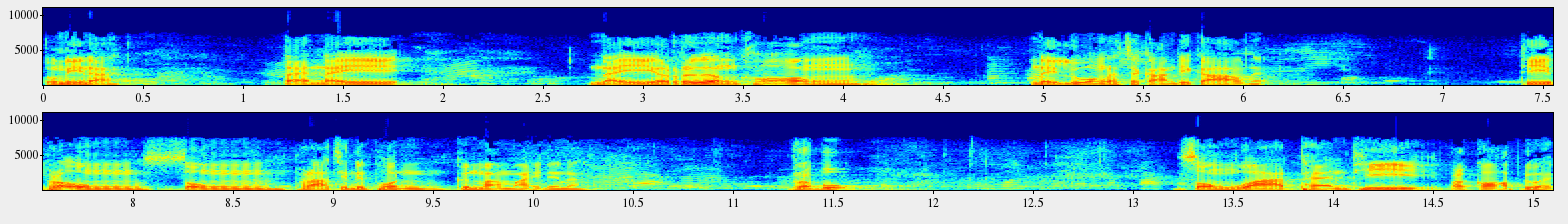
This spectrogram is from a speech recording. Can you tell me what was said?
ตรงนี้นะ แต่ในในเรื่องของในหลวงรัชกาลที่เก้าเนี่ยที่พระองค์ทรงพระราชนิพนธ์ขึ้นมาใหม่เนี่ยนะ ระบุ ทรงวาดแผนที่ประกอบด้วย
